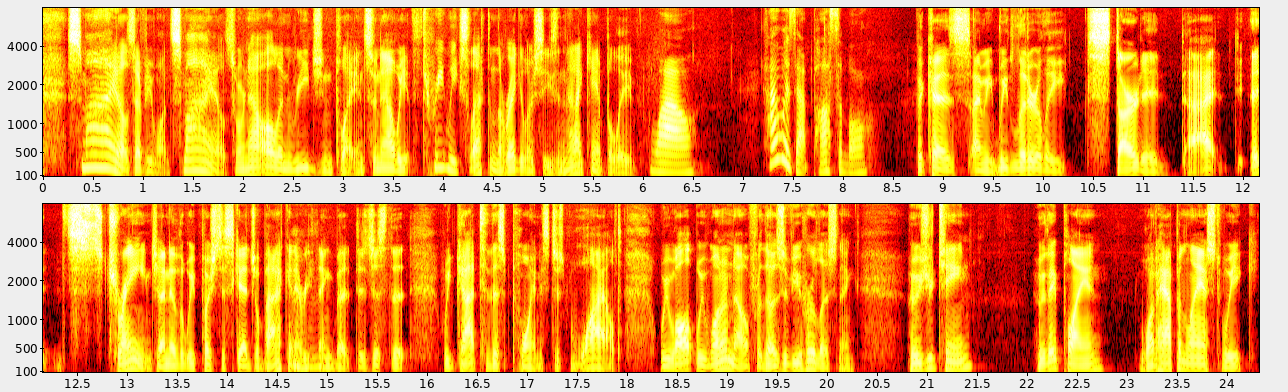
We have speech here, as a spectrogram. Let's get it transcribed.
smiles, everyone, smiles. We're now all in Region Play, and so now we have three weeks left in the regular season. That I can't believe Wow. How is that possible? because I mean we literally started. I, it's strange. I know that we pushed the schedule back and everything, but it's just that we got to this point. It's just wild. We all we want to know for those of you who are listening, who's your team, who they playing, what happened last week.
